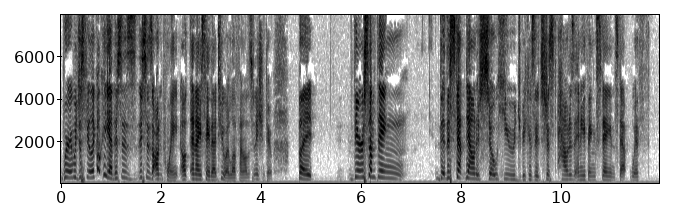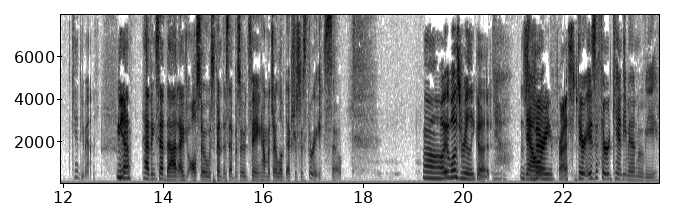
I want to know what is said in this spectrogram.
where it would just feel like, okay, yeah, this is this is on point. Oh, and I say that too. I love Final Destination two, but there's something. The, the step down is so huge because it's just how does anything stay in step with Candyman? Yeah, Having said that, I also spent this episode saying how much I loved Exorcist three. So oh, it was really good. yeah. I was Now- very impressed. There is a third Candyman movie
